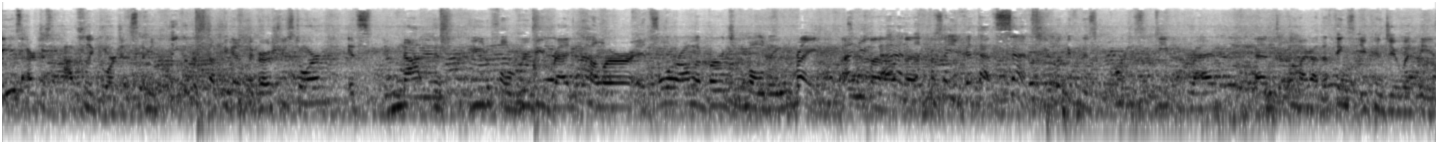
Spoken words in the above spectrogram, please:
These are just absolutely gorgeous. I mean, think of the stuff you get at the grocery store. It's not this beautiful ruby red color. It's Or on the verge of molding. right, and you That and like I say, you get that sense. You're looking for this gorgeous deep red, and oh my god, the things that you can do with these.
